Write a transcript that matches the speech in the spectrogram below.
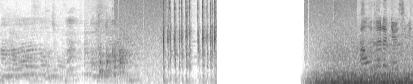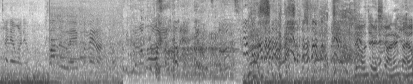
아. 그런 거 너무 언제 열심히 안 했나요?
